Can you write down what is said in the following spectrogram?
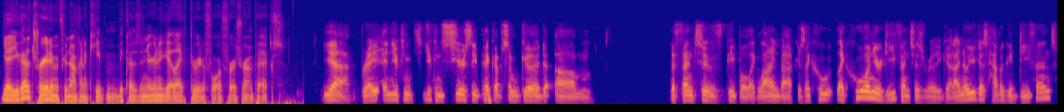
Yeah, you got to trade him if you're not going to keep him because then you're going to get like three to four first round picks. yeah, right. And you can you can seriously pick up some good um defensive people like linebackers. Like who like who on your defense is really good? I know you guys have a good defense.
